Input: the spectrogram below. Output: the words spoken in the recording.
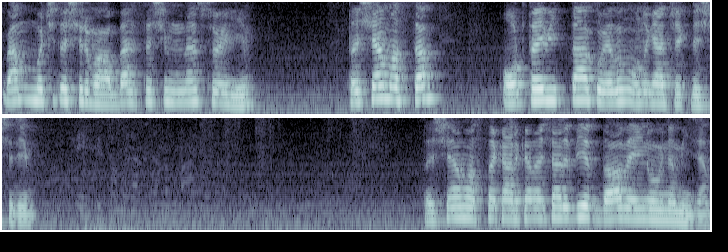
Ben bu maçı taşırım abi. Ben size şimdiden söyleyeyim. Taşıyamazsam ortaya bir iddia koyalım onu gerçekleştireyim. Taşıyamazsak arkadaşlar bir daha Vayne oynamayacağım.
